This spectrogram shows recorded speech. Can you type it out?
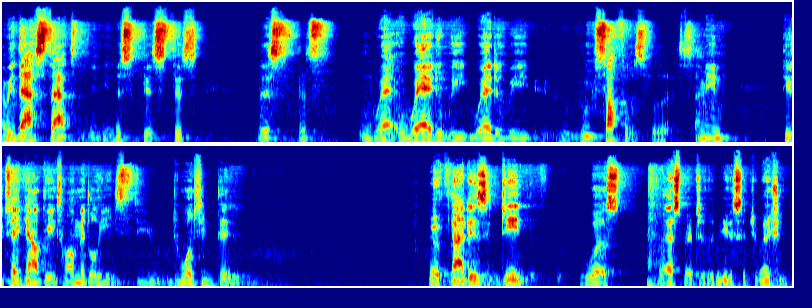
I mean, that's I mean, this this this this this where where do we where do we who, who suffers for this? I mean, do you take out the entire Middle East? Do you do what do you do? No, that is indeed the worst aspect of the new situation.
